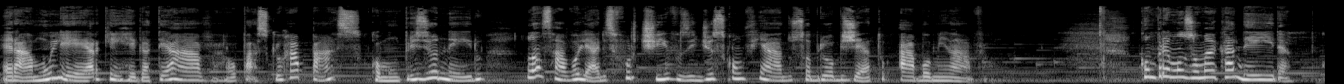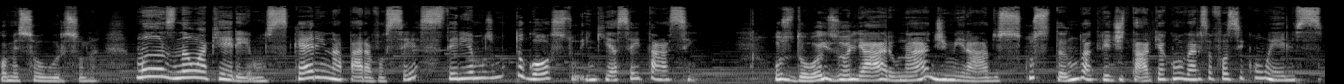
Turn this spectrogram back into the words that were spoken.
era a mulher quem regateava, ao passo que o rapaz, como um prisioneiro, lançava olhares furtivos e desconfiados sobre o objeto abominável. Compramos uma cadeira, começou Úrsula, mas não a queremos. Querem-na para vocês? Teríamos muito gosto em que aceitassem. Os dois olharam-na admirados, custando acreditar que a conversa fosse com eles.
